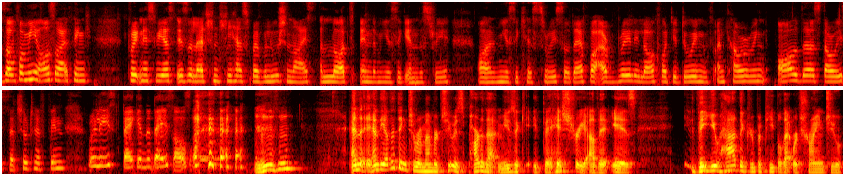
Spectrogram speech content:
So for me, also, I think Britney Spears is a legend. She has revolutionized a lot in the music industry or in music history. So therefore, I really love what you're doing with uncovering all the stories that should have been released back in the days. Also. mm-hmm. And and the other thing to remember too is part of that music, the history of it is the, you had the group of people that were trying to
